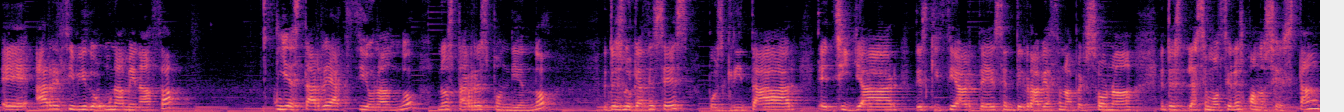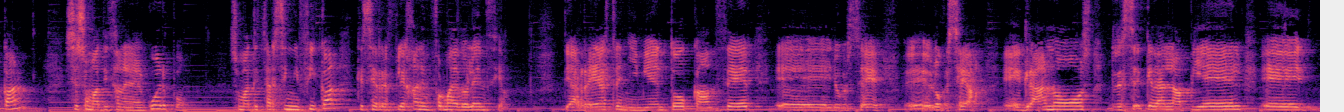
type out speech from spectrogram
eh, ha recibido una amenaza y está reaccionando, no está respondiendo. Entonces lo que haces es pues gritar, chillar, desquiciarte, sentir rabia hacia una persona. Entonces las emociones cuando se estancan se somatizan en el cuerpo. Somatizar significa que se reflejan en forma de dolencia diarrea, estreñimiento, cáncer, eh, yo qué sé, eh, lo que sea, eh, granos, queda en la piel,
